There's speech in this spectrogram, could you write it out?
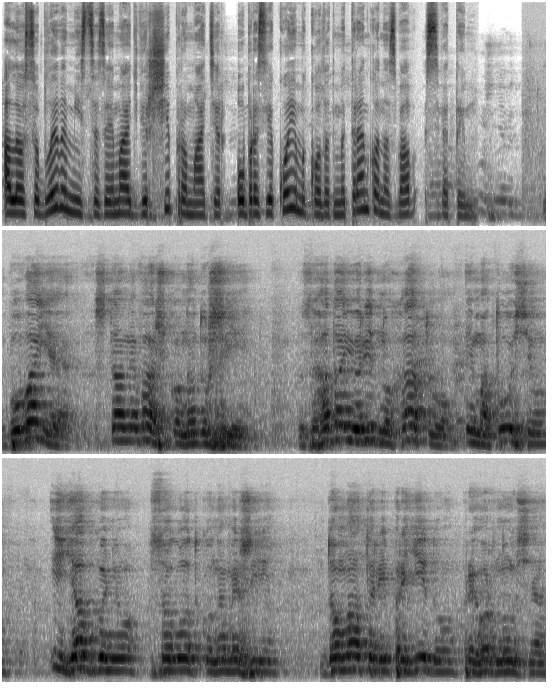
Але особливе місце займають вірші про матір, образ якої Микола Дмитренко назвав святим. Буває, стане важко на душі. Згадаю рідну хату і матусю, і яблуню солодку на межі. До матері приїду, пригорнуся,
